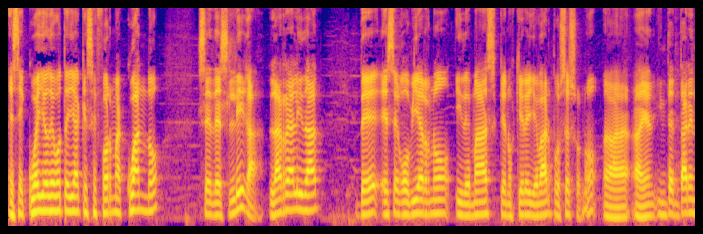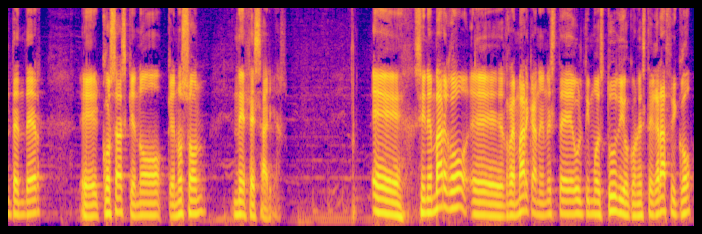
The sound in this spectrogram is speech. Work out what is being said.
Ese cuello de botella que se forma cuando se desliga la realidad de ese gobierno y demás que nos quiere llevar, pues eso, ¿no? A, intentar entender eh, cosas que no, que no son necesarias. Eh, sin embargo, eh, remarcan en este último estudio con este gráfico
